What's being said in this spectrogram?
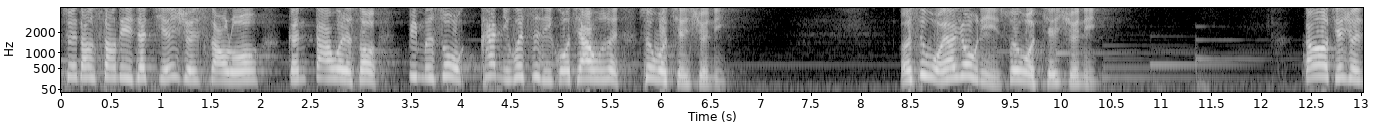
所以，当上帝在拣选扫罗跟大卫的时候，并不是说我看你会治理国家，所以所以我拣选你，而是我要用你，所以我拣选你。当要拣选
